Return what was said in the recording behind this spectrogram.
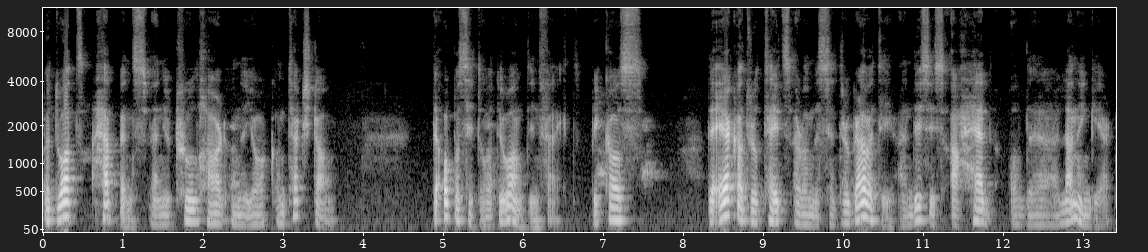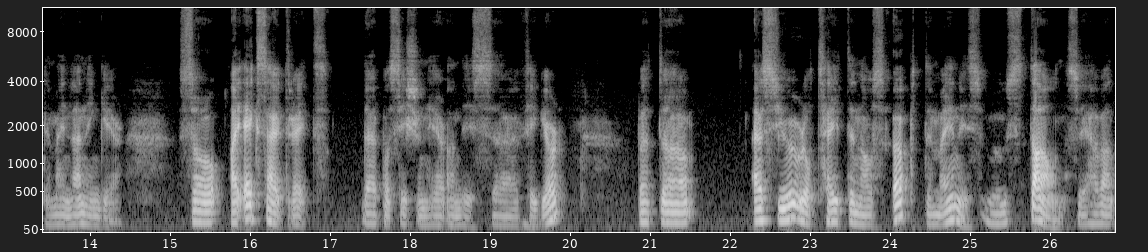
But what happens when you pull hard on the yoke on touchdown? The opposite of what you want, in fact, because the aircraft rotates around the center of gravity, and this is ahead of the landing gear, the main landing gear. So I exaggerate the position here on this uh, figure, but uh, as you rotate the nose up, the main is moves down. So you have a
